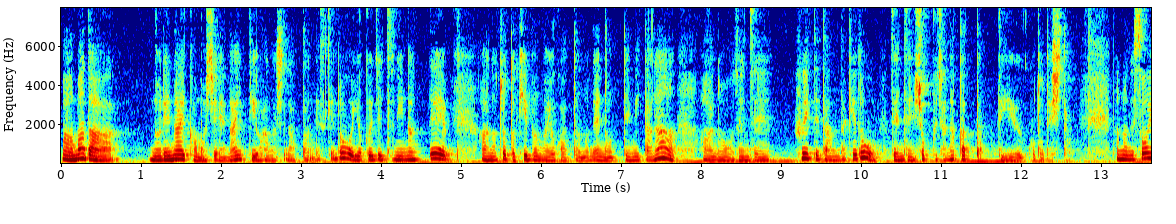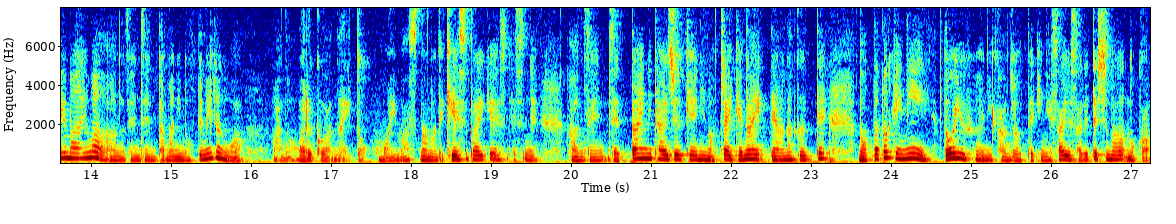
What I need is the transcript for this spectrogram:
まあ、まだ乗れないかもしれないっていう話だったんですけど翌日になってあのちょっと気分が良かったので乗ってみたらあの全然増えてたんだけど全然ショックじゃなかったっていうことでした。なのでそういう場合はあの全然たまに乗ってみるのはあの悪くはないと思います。なのでケースバイケースですね。完全絶対に体重計に乗っちゃいけないではなくって乗った時にどういうふうに感情的に左右されてしまうのかっ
